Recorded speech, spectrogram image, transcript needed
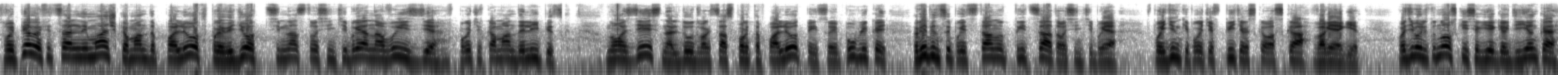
Свой первый официальный матч команда «Полет» проведет 17 сентября на выезде против команды «Липецк». Ну а здесь, на льду Дворца спорта «Полет» перед своей публикой рыбинцы предстанут 30 сентября в поединке против питерского СКА «Варяги». Владимир Летуновский, Сергей Гордиенко.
